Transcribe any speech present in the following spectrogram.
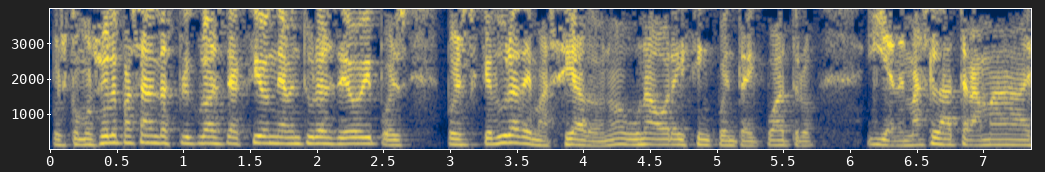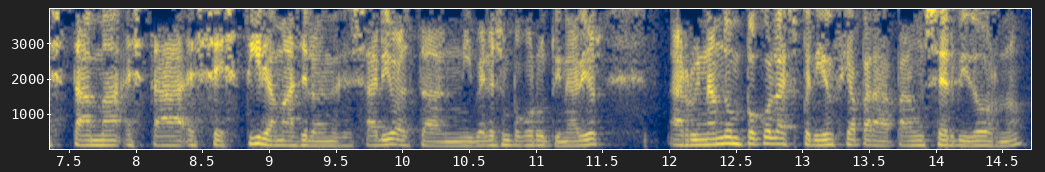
pues como suele pasar en las películas de acción, de aventuras de hoy, pues, pues que dura demasiado, ¿no? Una hora y cincuenta y cuatro. Y además la trama está, está, se estira más de lo necesario hasta niveles un poco rutinarios, arruinando un poco la experiencia para, para un servidor, ¿no?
